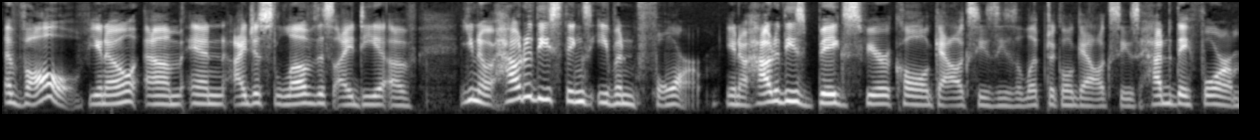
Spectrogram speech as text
evolve, you know? Um, and I just love this idea of, you know, how do these things even form? You know, how do these big spherical galaxies, these elliptical galaxies, how did they form?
